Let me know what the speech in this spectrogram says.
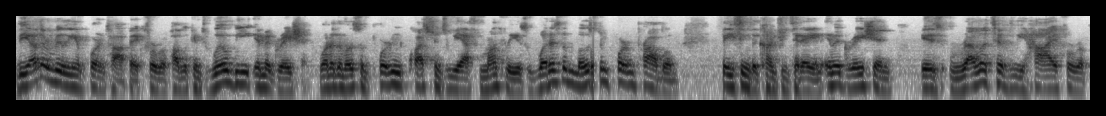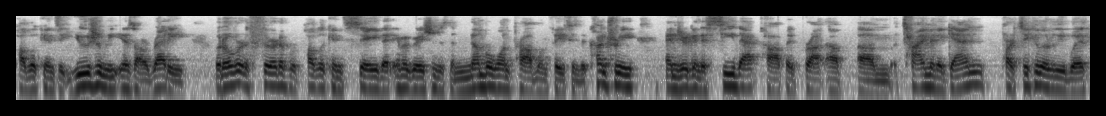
The other really important topic for Republicans will be immigration. One of the most important questions we ask monthly is what is the most important problem facing the country today? And immigration is relatively high for Republicans. It usually is already, but over a third of Republicans say that immigration is the number one problem facing the country. And you're going to see that topic brought up um, time and again, particularly with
